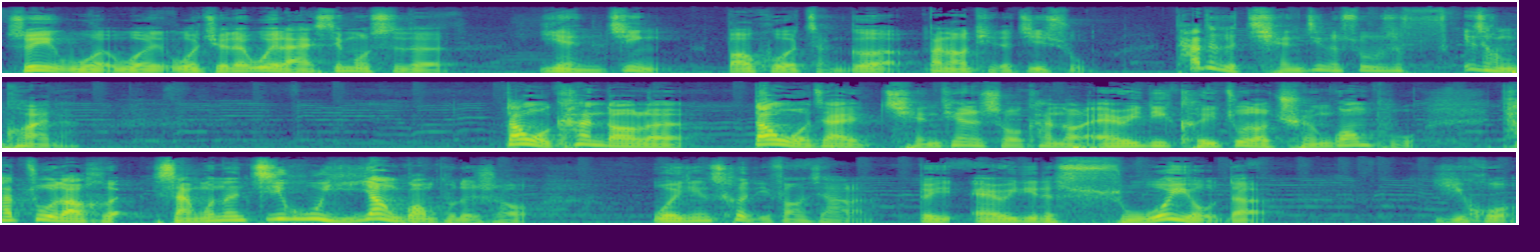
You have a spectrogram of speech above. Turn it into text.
所以我我我觉得未来 CMOS 的演进，包括整个半导体的技术，它这个前进的速度是非常快的。当我看到了，当我在前天的时候看到了 LED 可以做到全光谱，它做到和闪光灯几乎一样光谱的时候，我已经彻底放下了对 LED 的所有的疑惑。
